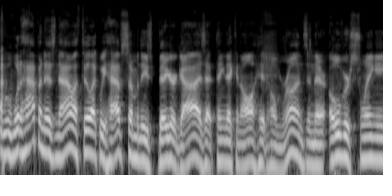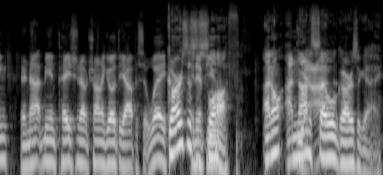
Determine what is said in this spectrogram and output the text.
uh, what happened is now I feel like we have some of these bigger guys that think they can all hit home runs, and they're over swinging. They're not being patient enough, trying to go it the opposite way. Garza's And a if you- sloth. I don't. I'm not Yeah, a Saul Garza guy.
